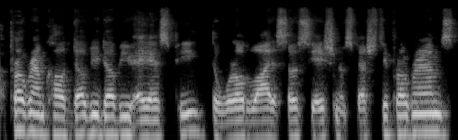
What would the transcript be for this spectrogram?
a program called WWASP, the Worldwide Association of Specialty Programs.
